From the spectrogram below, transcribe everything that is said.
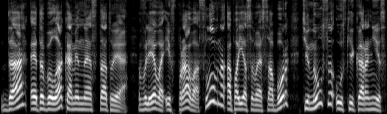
Да, это была каменная статуя. Влево и вправо, словно опоясывая собор, тянулся узкий карниз,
